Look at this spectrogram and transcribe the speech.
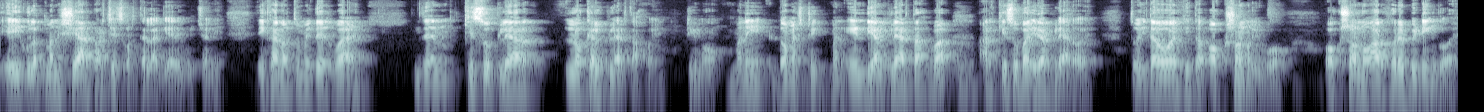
এইগুলাত মানে শেয়ার পারচেজ করতে লাগে আর বুঝছনি এখানেও তুমি দেখবা যে কিছু প্লেয়ার লোকাল প্লেয়ার তা হয় টিমও মানে ডোমেস্টিক মানে ইন্ডিয়ান প্লেয়ার থাকবা আর কিছু বাইরা প্লেয়ার হয়। তো এটাও হয় কিতা অকশন হইব। অকশন হওয়ার পরে বিডিং হয়।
